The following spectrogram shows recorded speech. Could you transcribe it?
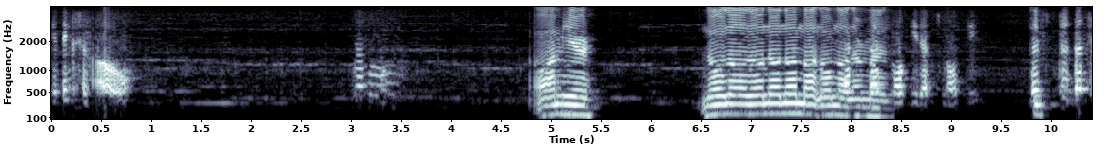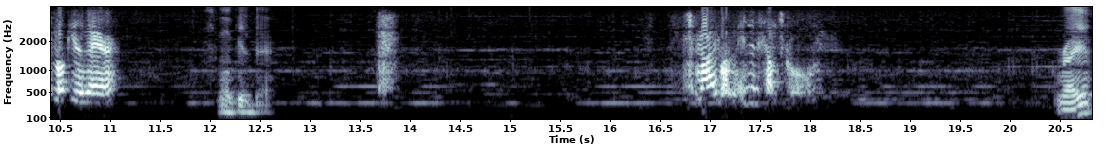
He thinks an O. Oh, I'm here. No, no, no, no, no, I'm not. No, I'm not. That's, Never that's mind. Smokey, that's Smokey. That's, that's Smokey the Bear. Bear. Smart Boy music sounds cool. Right?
